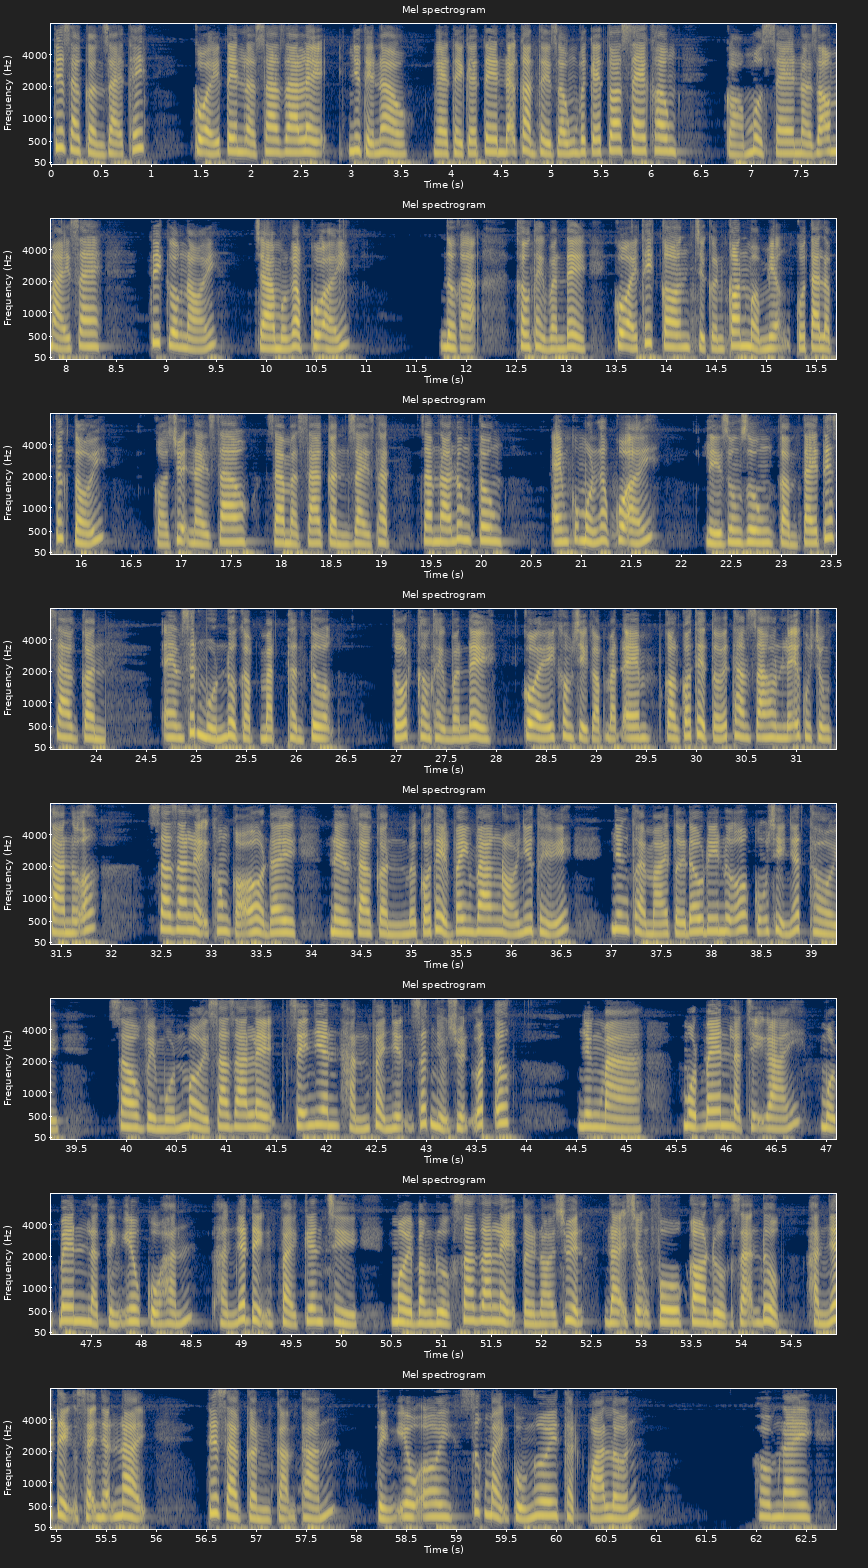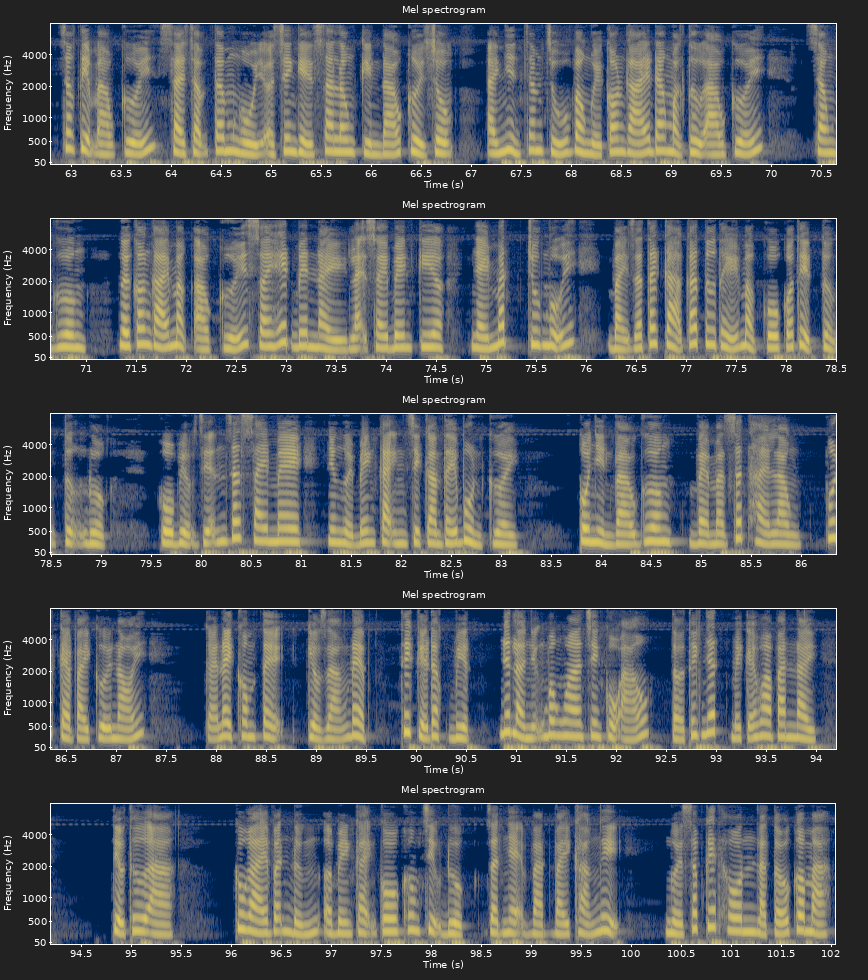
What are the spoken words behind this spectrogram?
Tiết Gia Cần giải thích, cô ấy tên là Sa Gia Lệ, như thế nào? Nghe thấy cái tên đã cảm thấy giống với cái toa xe không? Có một xe nói rõ máy xe. Tiết Cương nói, cha muốn gặp cô ấy. Được ạ, không thành vấn đề, cô ấy thích con, chỉ cần con mở miệng, cô ta lập tức tới. Có chuyện này sao? Ra mặt Sa Cần dày thật, dám nói lung tung. Em cũng muốn gặp cô ấy. Lý Dung Dung cầm tay Tiết Gia Cần. Em rất muốn được gặp mặt thần tượng. Tốt không thành vấn đề. Cô ấy không chỉ gặp mặt em, còn có thể tới tham gia hôn lễ của chúng ta nữa. Sa Gia Lệ không có ở đây, nên Gia Cần mới có thể vanh vang nói như thế. Nhưng thoải mái tới đâu đi nữa cũng chỉ nhất thời. Sau vì muốn mời Sa Gia Lệ, dĩ nhiên hắn phải nhịn rất nhiều chuyện uất ức. Nhưng mà, một bên là chị gái, một bên là tình yêu của hắn. Hắn nhất định phải kiên trì, mời bằng được Sa Gia Lệ tới nói chuyện. Đại trượng phu co được giãn được, hắn nhất định sẽ nhẫn nại. Tiết Gia Cần cảm thán, Tình yêu ơi, sức mạnh của ngươi thật quá lớn. Hôm nay, trong tiệm áo cưới, Sài trọng Tâm ngồi ở trên ghế salon kín đáo cười trộm, ánh nhìn chăm chú vào người con gái đang mặc thử áo cưới. Trong gương, người con gái mặc áo cưới xoay hết bên này lại xoay bên kia, nháy mắt, chút mũi, bày ra tất cả các tư thế mà cô có thể tưởng tượng được. Cô biểu diễn rất say mê, nhưng người bên cạnh chỉ cảm thấy buồn cười. Cô nhìn vào gương, vẻ mặt rất hài lòng, vuốt cái váy cưới nói, cái này không tệ, kiểu dáng đẹp, thiết kế đặc biệt, nhất là những bông hoa trên cổ áo, tớ thích nhất mấy cái hoa văn này. Tiểu thư à, cô gái vẫn đứng ở bên cạnh cô không chịu được, giật nhẹ vạt váy kháng nghị. Người sắp kết hôn là tớ cơ mà.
